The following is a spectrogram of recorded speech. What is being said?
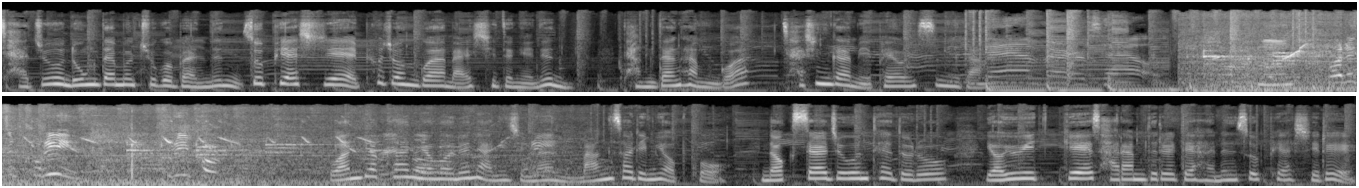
자주 농담을 주고받는 소피아 씨의 표정과 말씨 등에는 당당함과 자신감이 배어 있습니다. What is free? Free for 완벽한 영어는 아니지만 망설임이 없고 넉살 좋은 태도로 여유 있게 사람들을 대하는 소피아 씨를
